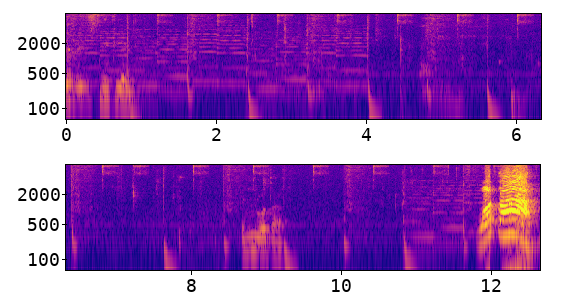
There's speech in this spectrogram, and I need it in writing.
definitely snake leg. I need water. Water!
